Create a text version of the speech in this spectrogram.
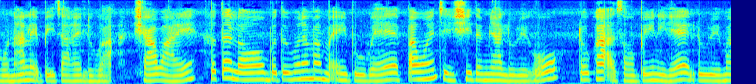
ကိုနားလည်ပေးကြတဲ့လူကရှားပါတယ်တစ်သက်လုံးဘယ်သူမှမမအိပ်ဘူးပဲပတ်ဝန်းကျင်ရှိသမျှလူတွေကိုဒုက္ခအဆုံးပေးနေတဲ့လူတွေမှ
